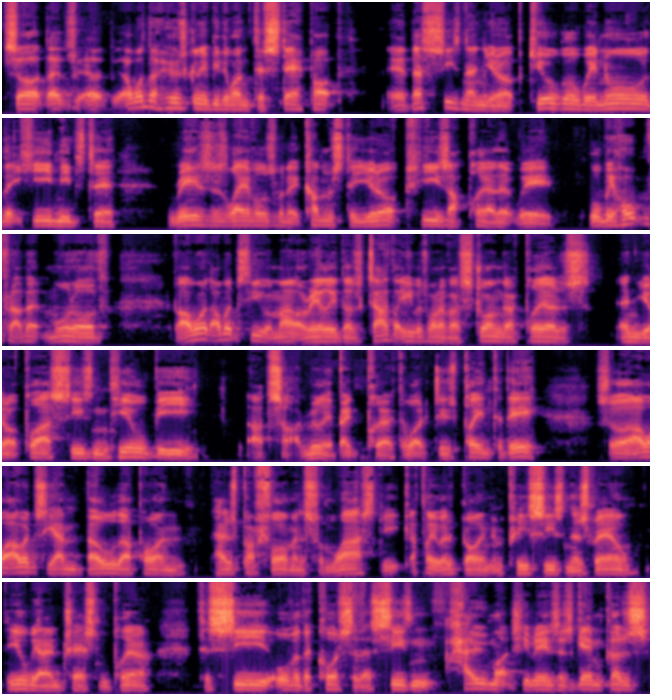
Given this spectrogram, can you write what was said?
So uh, I wonder who's going to be the one to step up uh, this season in Europe. Kyogo, we know that he needs to raise his levels when it comes to Europe. He's a player that we will be hoping for a bit more of. But I want I want to see what Matt O'Riley does because I thought he was one of our stronger players in Europe last season. He'll be that's a really big player to watch. He's playing today. So I, I would see him build up on his performance from last week. I thought he was brilliant in pre-season as well. He'll be an interesting player to see over the course of this season how much he raises his game because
